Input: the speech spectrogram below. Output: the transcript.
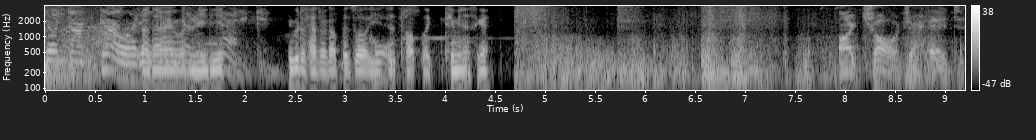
Your top tower is I know, under what an idiot. He would have had it up as well. Used it top like two minutes ago. I charge ahead.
